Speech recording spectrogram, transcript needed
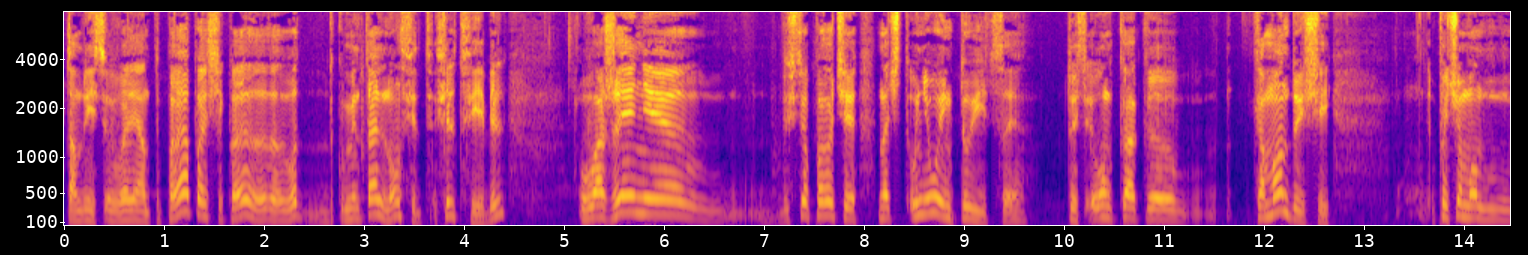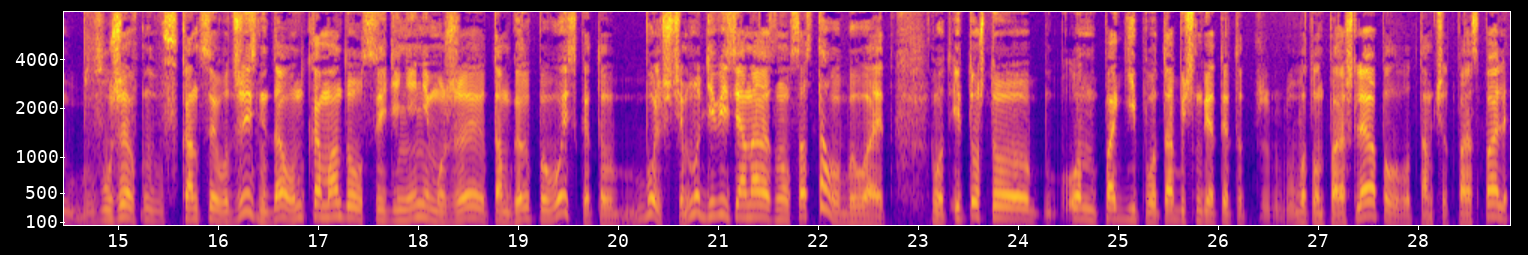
там есть варианты прапорщик, вот документально он фельдфебель. Уважение, все прочее. Значит, у него интуиция. То есть он как э, командующий причем он уже в конце вот жизни, да, он командовал соединением уже там группы войск, это больше, чем, ну, дивизия, она разного состава бывает, вот, и то, что он погиб, вот обычно говорят, этот, вот он прошляпал, вот там что-то пораспали,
